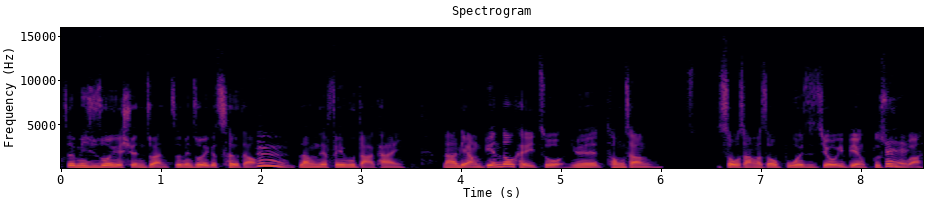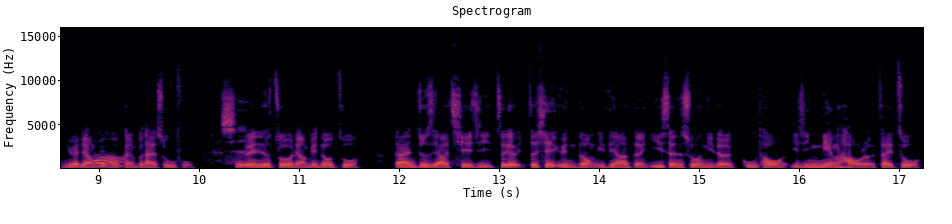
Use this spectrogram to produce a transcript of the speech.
这边去做一个旋转，这边做一个侧倒，嗯，让你的肺部打开。那两边都可以做，因为通常受伤的时候不会是只有一边不舒服啊，因为两边都可能不太舒服，是，所以你就左右两边都做。但就是要切记，这个这些运动一定要等医生说你的骨头已经粘好了再做，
